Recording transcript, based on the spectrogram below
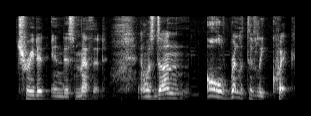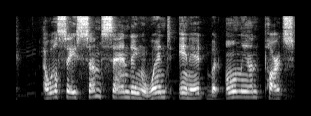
treated in this method and was done all relatively quick. I will say some sanding went in it, but only on parts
